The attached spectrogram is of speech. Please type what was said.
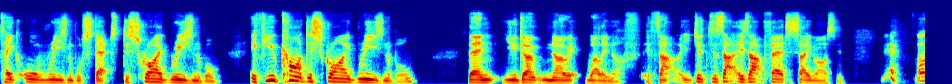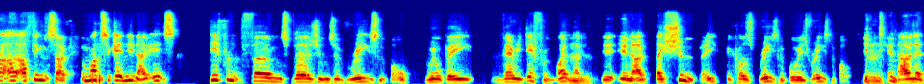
take all reasonable steps. Describe reasonable. If you can't describe reasonable, then you don't know it well enough. If that does that is that fair to say, Martin? Yeah, I, I think so. And once again, you know, it's different firms' versions of reasonable will be very different, won't mm. they? You, you, know, they shouldn't be because reasonable is reasonable. Mm. you know, and,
